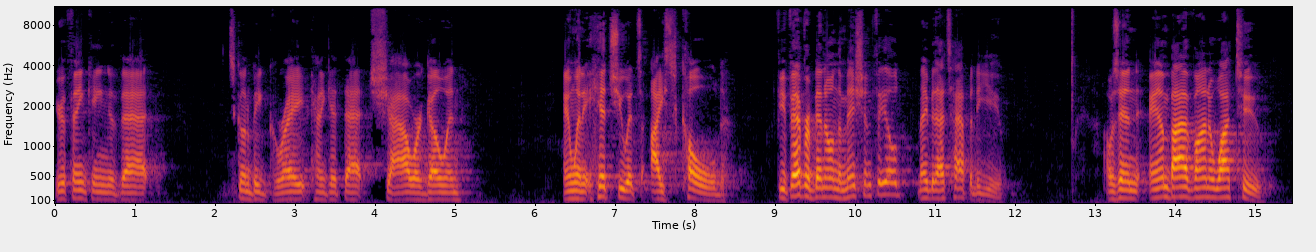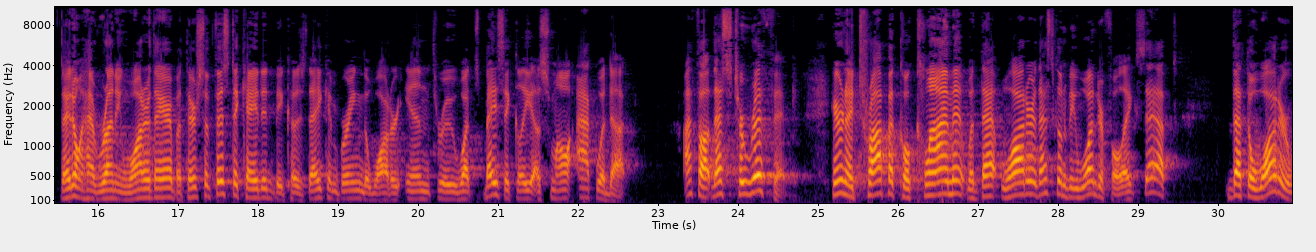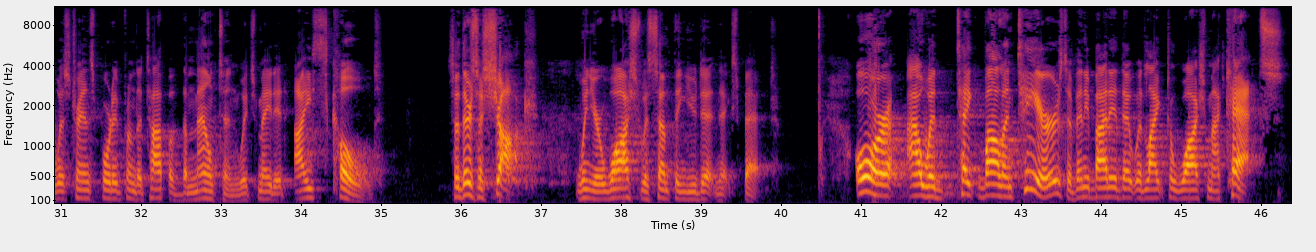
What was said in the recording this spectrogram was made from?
you're thinking that it's going to be great, kind of get that shower going. And when it hits you, it's ice cold. If you've ever been on the mission field, maybe that's happened to you. I was in Ambae, Vanuatu. They don't have running water there, but they're sophisticated because they can bring the water in through what's basically a small aqueduct. I thought that's terrific. Here in a tropical climate with that water, that's going to be wonderful, except that the water was transported from the top of the mountain, which made it ice cold. So there's a shock when you're washed with something you didn't expect. Or I would take volunteers of anybody that would like to wash my cats.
